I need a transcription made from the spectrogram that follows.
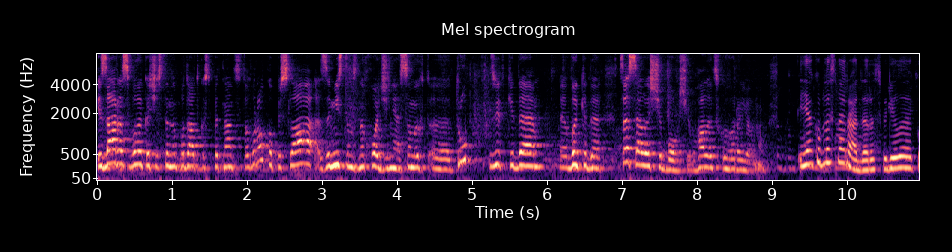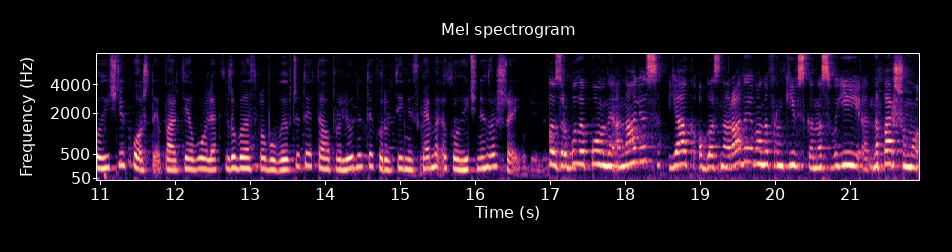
І зараз велика частина податку з 2015 року пішла за місцем знаходження самих е, труб, звідки йде е, викиди. Це селище Бовщів Галицького району. Як обласна рада розподілила екологічні кошти, партія Воля зробила спробу вивчити та оприлюднити корупційні схеми екологічних грошей. Зробили повний аналіз, як обласна рада Івано-Франківська на своїй на першому,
